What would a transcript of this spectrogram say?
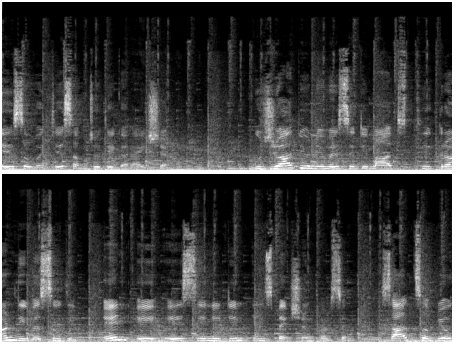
દેશો વચ્ચે સમજૂતી કરાઈ છે. ગુજરાત યુનિવર્સિટીમાં આજથી ત્રણ દિવસ સુધી એનએએસીની ટીમ ઇન્સ્પેક્શન કરશે. સાત સભ્યો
